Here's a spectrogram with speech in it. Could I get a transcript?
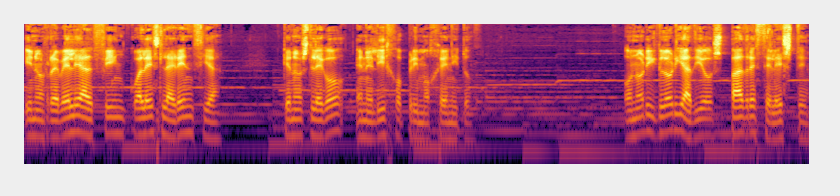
y nos revele al fin cuál es la herencia que nos legó en el Hijo primogénito honor y gloria a Dios Padre Celeste,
